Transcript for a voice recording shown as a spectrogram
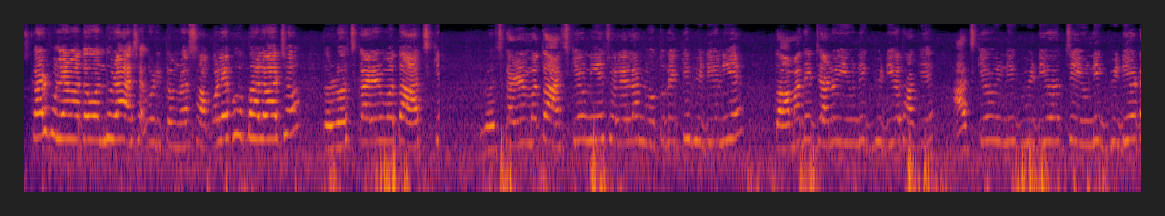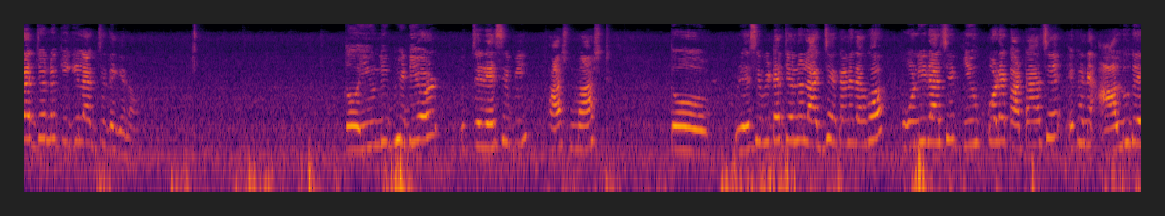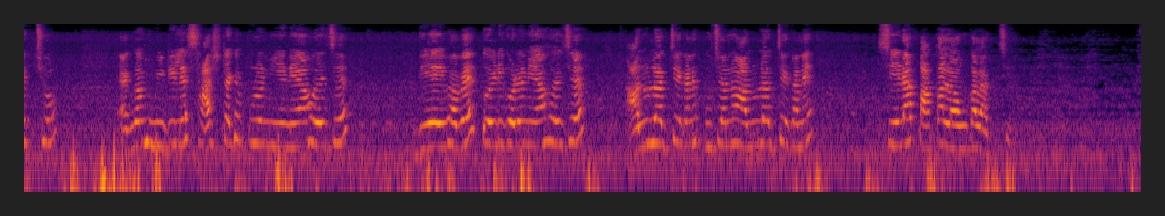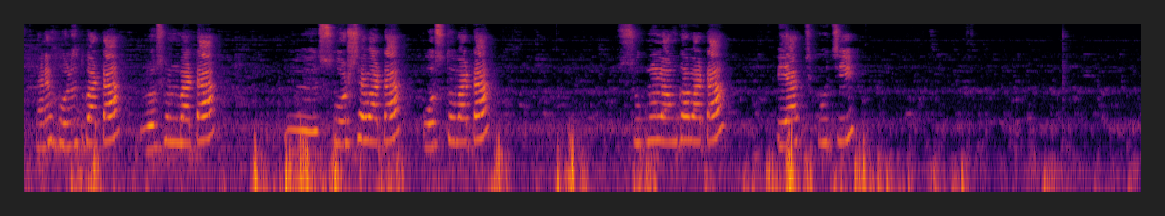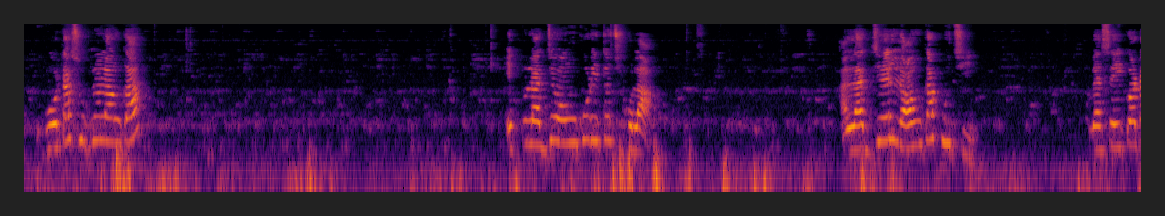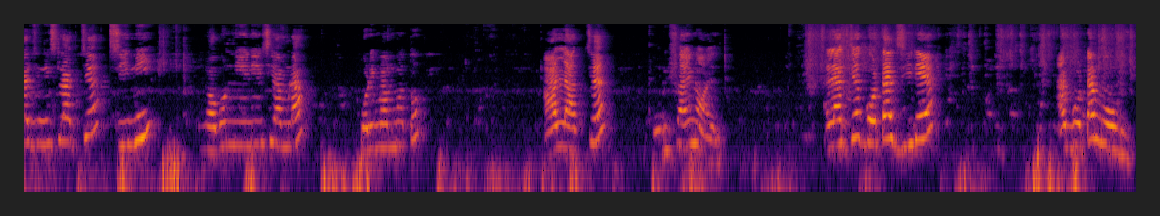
নমস্কার ফুলের মতো বন্ধুরা, আশা করি তোমরা সকলে খুব ভালো আছো। তো রোজকারের মতো আজকে রোজকারের মতো আজকেও নিয়ে চলে এলাম নতুন একটি ভিডিও নিয়ে। তো আমাদের জানো ইউনিক ভিডিও থাকে। আজকেও ইউনিক ভিডিও হচ্ছে। ইউনিক ভিডিওটার জন্য কি কি লাগছে দেখে নাও। তো ইউনিক ভিডিওর হচ্ছে রেসিপি ফার্স্ট মাস্ট তো রেসিপিটার জন্য লাগছে এখানে দেখো, পনির আছে কিউব করে কাটা আছে। এখানে আলু দেখছ। একদম মিডিলের শ্বাসটাকে পুরো নিয়ে নেওয়া হয়েছে। দিয়ে এইভাবে তৈরি করে নেওয়া হয়েছে। আলু লাগছে এখানে, কুচানো আলু লাগছে এখানে। সেরা পাকা লঙ্কা লাগছে। এখানে হলুদ বাটা, রসুন বাটা সর্ষে বাটা, পোস্ত বাটা, শুকনো লঙ্কা বাটা, পেঁয়াজ কুচি, গোটা শুকনো লঙ্কা একটু লাগছে অঙ্কুরিত ছোলা। আর লাগছে লঙ্কা কুচি। ব্যাস, এই কটা জিনিস লাগছে। চিনি, লবণ নিয়ে নিয়েছি আমরা, পরিমাণ মতো। আর লাগছে রিফাইন অয়েল আর লাগছে গোটা জিরে আর গোটা মৌরি।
